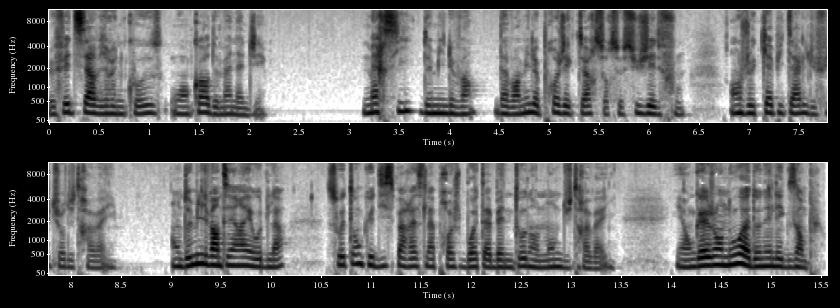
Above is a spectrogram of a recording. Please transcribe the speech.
le fait de servir une cause ou encore de manager. Merci 2020 d'avoir mis le projecteur sur ce sujet de fond, enjeu capital du futur du travail. En 2021 et au-delà, souhaitons que disparaisse l'approche boîte à bento dans le monde du travail. Et engageons-nous à donner l'exemple,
